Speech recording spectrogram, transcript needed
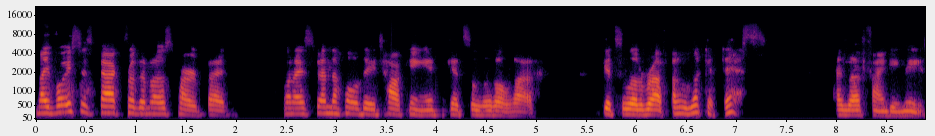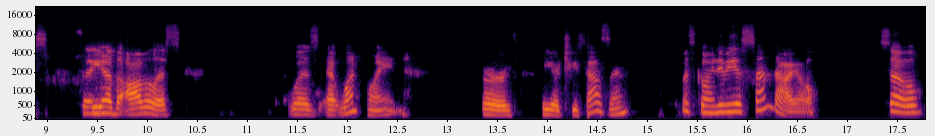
My voice is back for the most part, but when I spend the whole day talking, it gets a little uh, gets a little rough. Oh, look at this. I love finding these. So, you know, the obelisk was at one point for the year 2000 was going to be a sundial. So,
